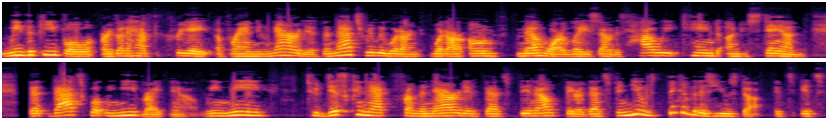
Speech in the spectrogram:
we the people are going to have to create a brand new narrative and that's really what our what our own memoir lays out is how we came to understand that that's what we need right now we need to disconnect from the narrative that's been out there that's been used think of it as used up it's it's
